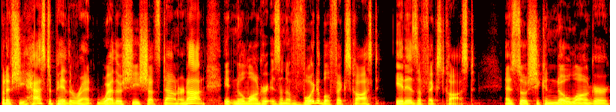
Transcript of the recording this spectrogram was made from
But if she has to pay the rent, whether she shuts down or not, it no longer is an avoidable fixed cost, it is a fixed cost. And so she can no longer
